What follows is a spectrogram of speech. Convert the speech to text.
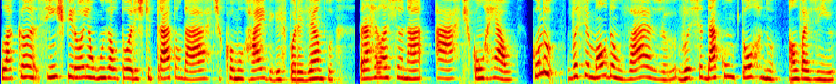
Lacan se inspirou em alguns autores que tratam da arte, como Heidegger, por exemplo, para relacionar a arte com o real. Quando você molda um vaso, você dá contorno a um vazio.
